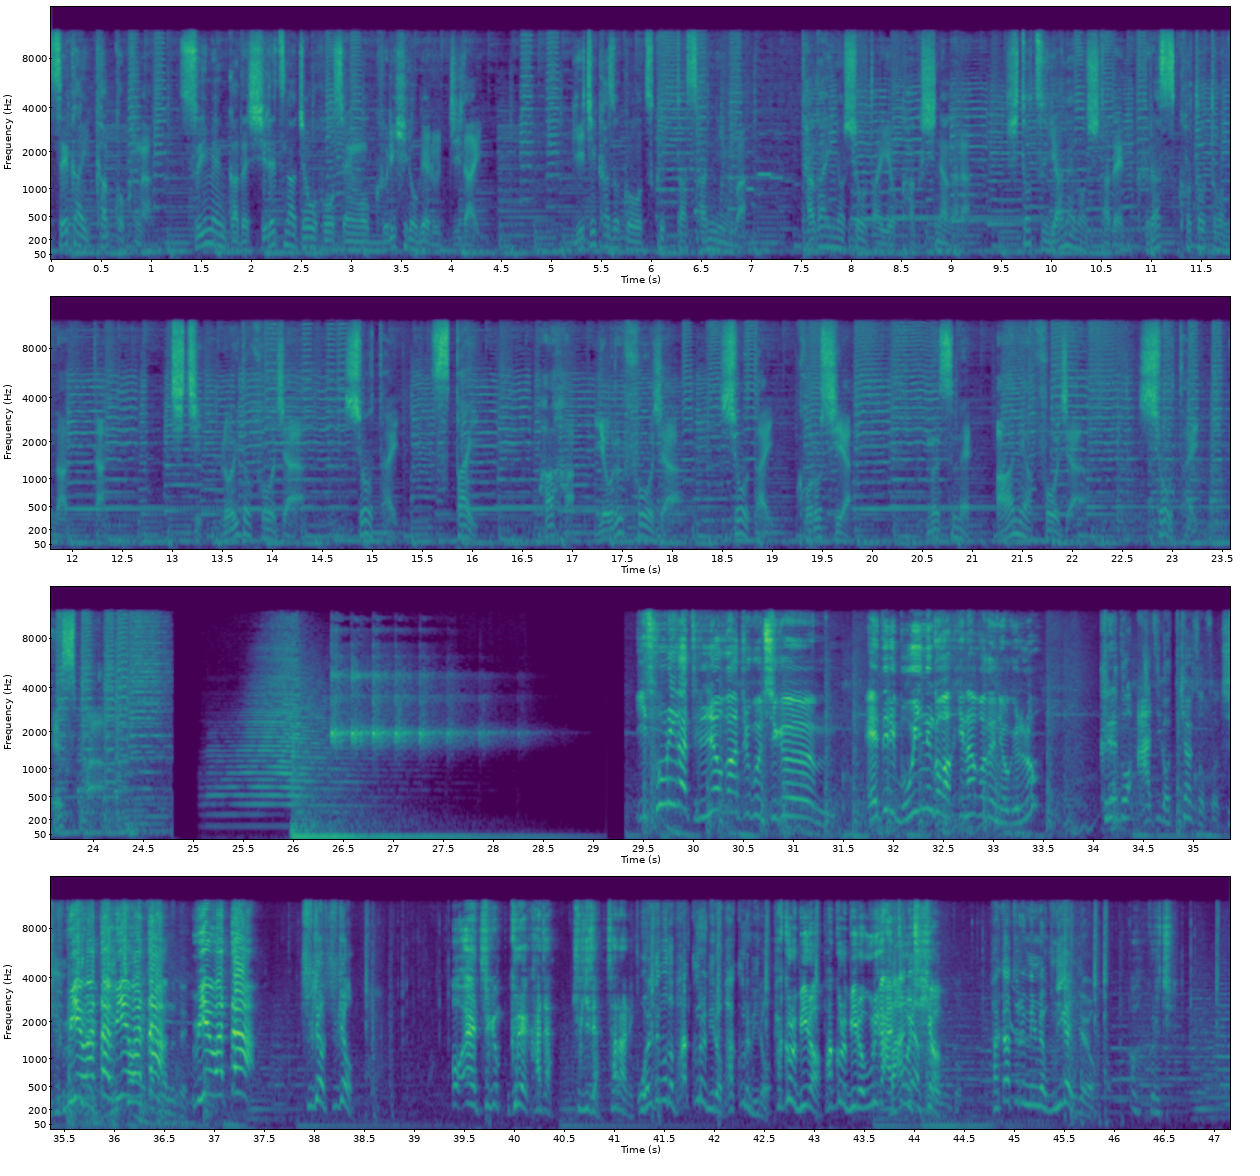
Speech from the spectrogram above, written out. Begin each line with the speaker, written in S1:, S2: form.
S1: 世界各国が水面下で熾烈な情報戦を繰り広げる時代。疑似家族を作った3人は互いの正体を隠しながら一つ屋根の下で暮らすこととなった。父ロイド・フォージャー。正体スパイ。母ヨル・フォージャー。正体殺し屋。娘アーニャ・フォージャー。正体エスパー。
S2: 이 소리가 들려가지고 지금 애들이 모이는 것 같긴 하거든 여길로?
S3: 그래도 아직 어떻게 할 수 없어. 지금
S2: 위에 왔다 위에 왔다. 위에 왔다
S3: 죽여 죽여.
S2: 어, 야 지금 그래 가자 죽이자 차라리
S3: 월드보다 밖으로 밀어 밖으로 밀어.
S2: 밖으로 밀어 밖으로 밀어 우리가 안쪽을 지켜.
S3: 바깥으로 밀면 우리가 이겨요.
S2: 어 그렇지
